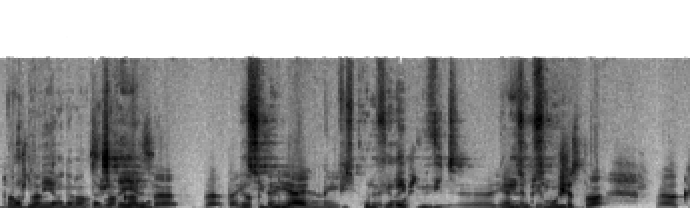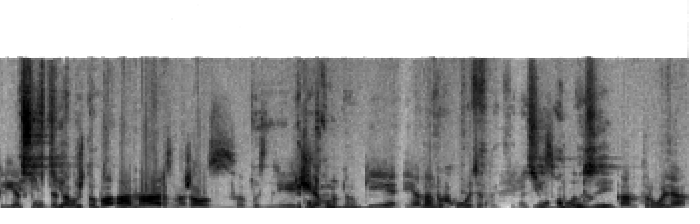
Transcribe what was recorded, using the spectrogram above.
doit donner un avantage réel à la cellule qui puisse proliférer plus vite que les autres. клетки для sortir того, des чтобы contrôles, она euh, размножалась de- быстрее, des чем contrôles de- другие, и она de выходит prolifération из-под imposés контроля,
